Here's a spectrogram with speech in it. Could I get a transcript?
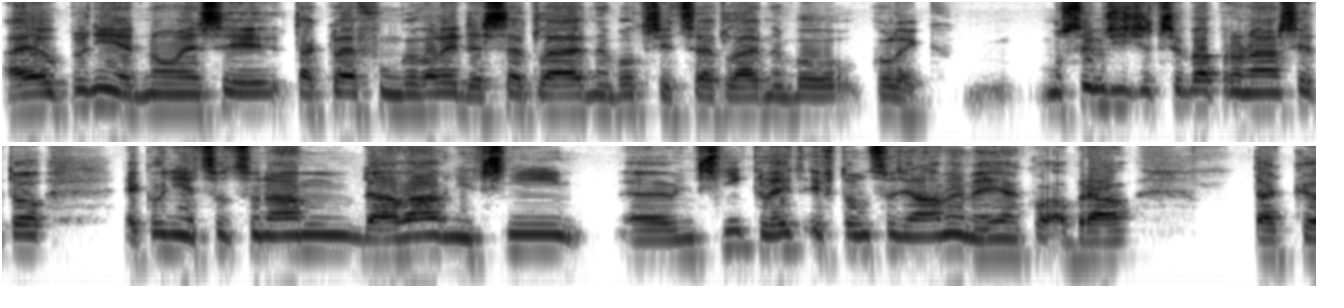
a je úplně jedno, jestli takhle fungovaly 10 let nebo 30 let nebo kolik. Musím říct, že třeba pro nás je to jako něco, co nám dává vnitřní, eh, vnitřní klid i v tom, co děláme my jako Abra, tak eh,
